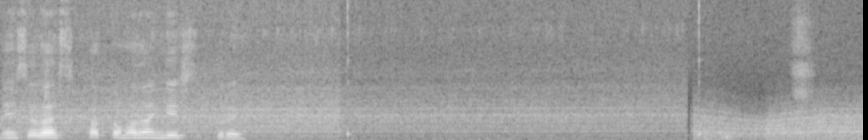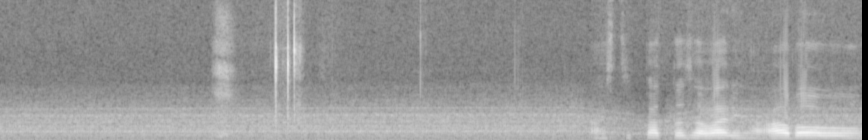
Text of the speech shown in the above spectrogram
Neyse lastik patlamadan geçtik burayı. Lastik patlasa var ya abo.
